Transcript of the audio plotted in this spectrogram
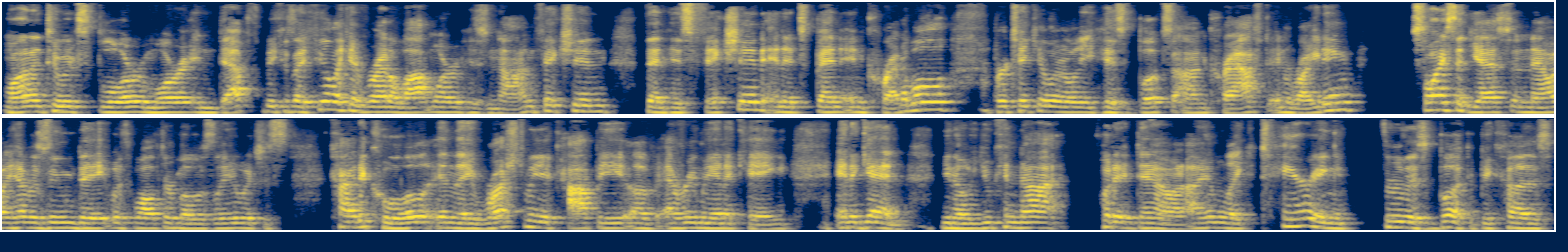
wanted to explore more in depth because I feel like I've read a lot more of his nonfiction than his fiction, and it's been incredible, particularly his books on craft and writing. So I said yes, and now I have a Zoom date with Walter Mosley, which is kind of cool. And they rushed me a copy of Every Man a King. And again, you know, you cannot put it down. I am like tearing through this book because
